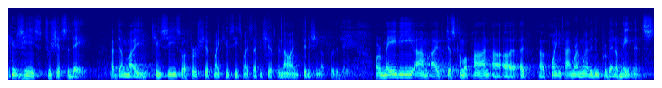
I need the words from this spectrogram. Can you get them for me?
QCs two shifts a day. I've done my QCs, so a first shift, my QCs, my second shift, and now I'm finishing up for the day. Or maybe um, I've just come upon a, a, a, point in time where I'm going to do preventive maintenance,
